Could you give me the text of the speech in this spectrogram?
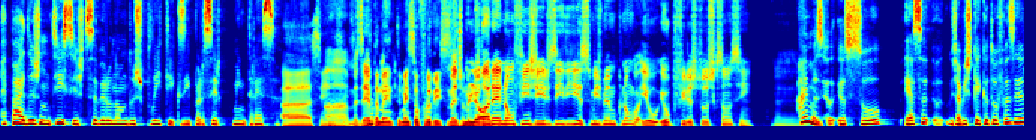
É pá, é das notícias, de saber o nome dos políticos e parecer que me interessa. Ah, sim. Ah, sim, mas sim. é- Eu também, também sofro disso. Mas melhor é não fingires e, e assumires mesmo que não gostas. Eu, eu prefiro as pessoas que são assim. É, Ai, mas eu, eu sou essa. Já viste o que é que eu estou a fazer?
